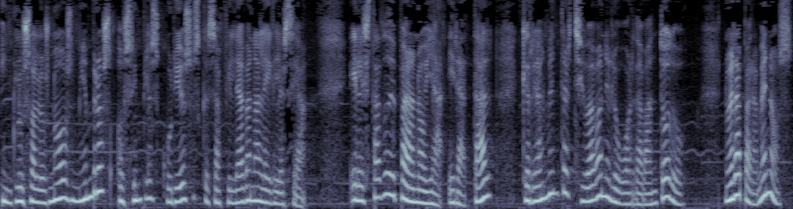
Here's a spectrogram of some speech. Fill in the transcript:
incluso a los nuevos miembros o simples curiosos que se afiliaban a la iglesia. El estado de paranoia era tal que realmente archivaban y lo guardaban todo. No era para menos.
